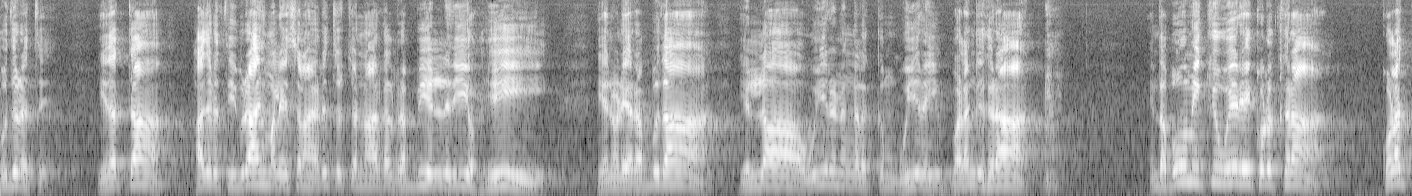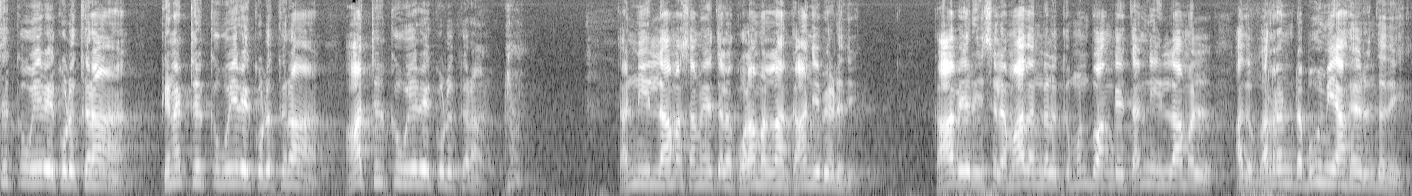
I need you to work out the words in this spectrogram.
குதிரத்து. இதைத்தான் அதிரத்து இப்ராஹிம் அலையாம் எடுத்து சொன்னார்கள் ரப்பி எழுதியோ ஹீ என்னுடைய ரப்பு தான் எல்லா உயிரினங்களுக்கும் உயிரை வழங்குகிறான். இந்த பூமிக்கு உயிரை கொடுக்கிறான். குளத்துக்கு உயிரை கொடுக்கிறான். கிணற்றுக்கு உயிரை கொடுக்கிறான். ஆற்றிற்கு உயிரை கொடுக்கிறான். தண்ணி இல்லாமல் சமயத்தில் குளமெல்லாம் காஞ்சி போயிடுது. காவேரி சில மாதங்களுக்கு முன்பு அங்கே தண்ணி இல்லாமல் அது வறண்ட பூமியாக இருந்தது.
